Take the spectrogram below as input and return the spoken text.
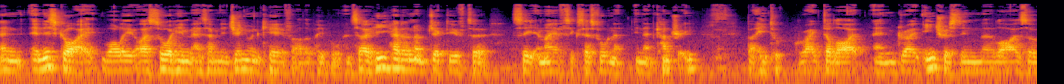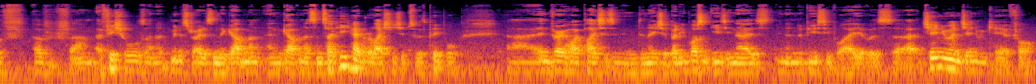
And and this guy, Wally, I saw him as having a genuine care for other people, and so he had an objective to see MAF successful in that in that country. But he took great delight and great interest in the lives of, of um, officials and administrators in the government and governors. And so he had relationships with people uh, in very high places in Indonesia, but he wasn't using those in an abusive way. It was uh, genuine, genuine care for,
